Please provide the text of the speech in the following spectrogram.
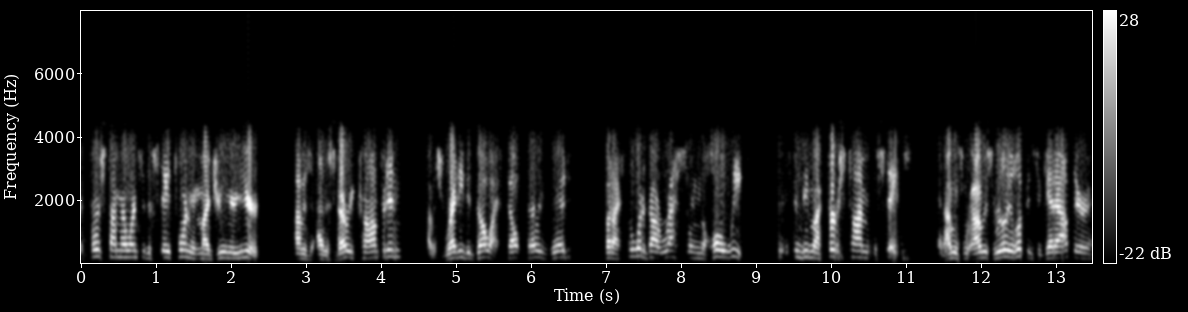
The first time I went to the state tournament my junior year, I was I was very confident. I was ready to go. I felt very good, but I thought about wrestling the whole week. It's to be my first time at the states, and I was I was really looking to get out there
